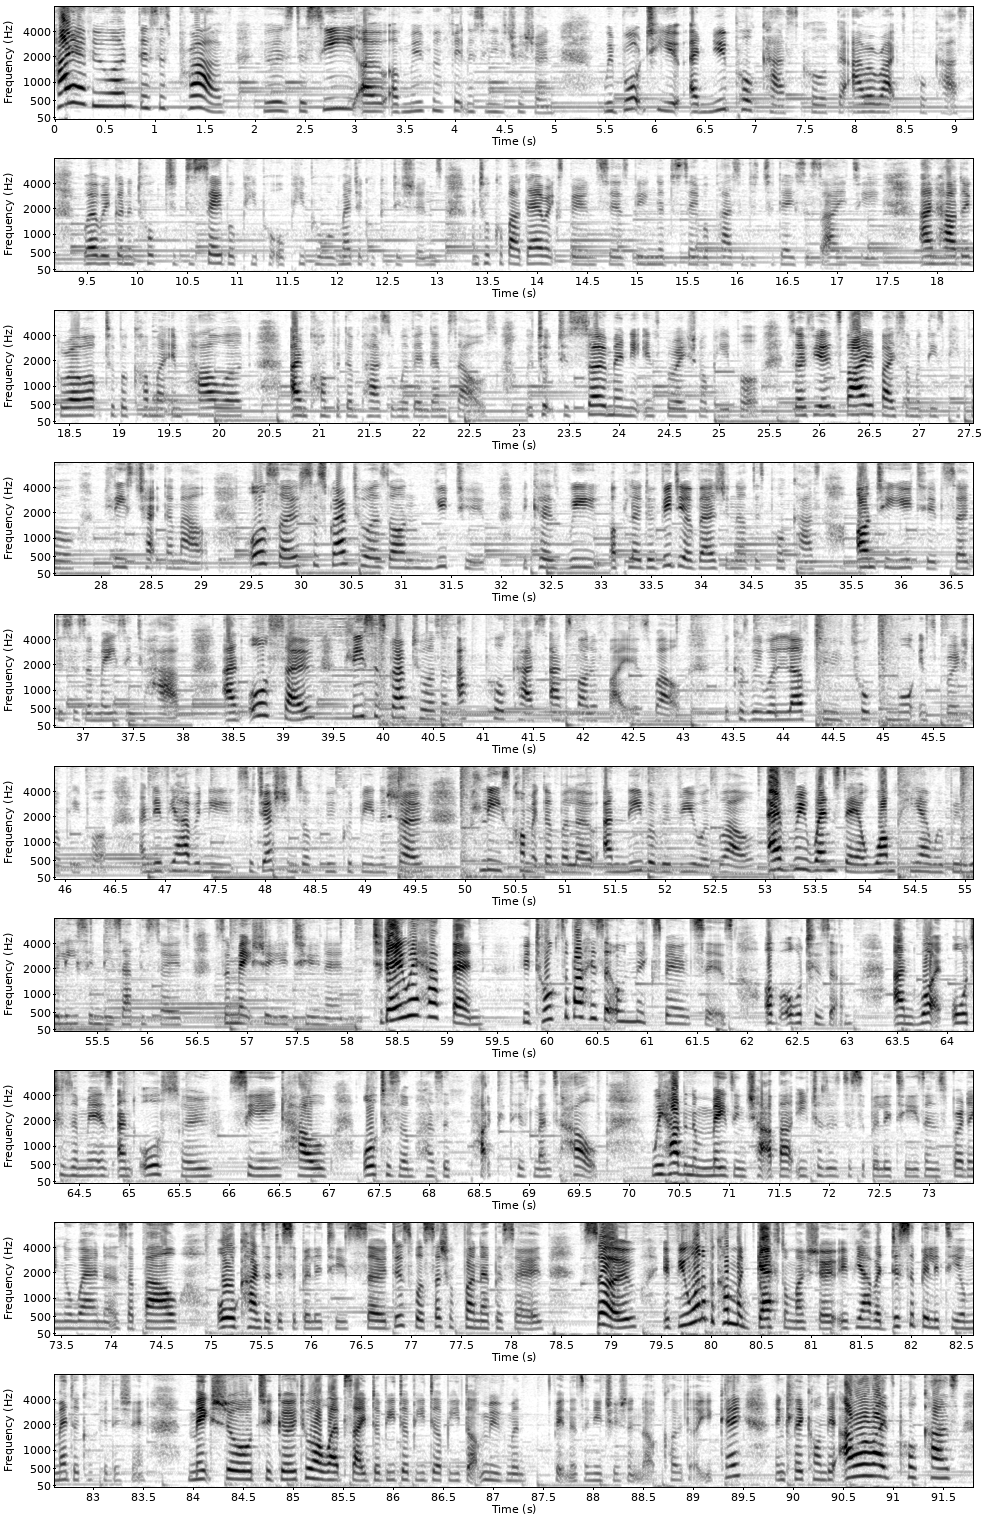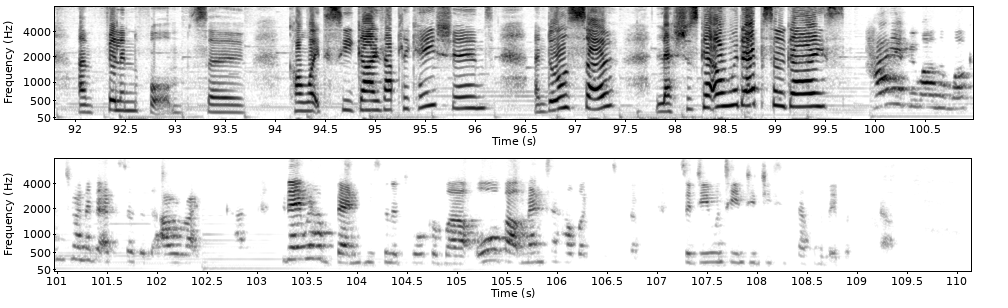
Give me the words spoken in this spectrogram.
Hi everyone, this is Prav, who is the CEO of Movement Fitness and Nutrition. We brought to you a new podcast called the Our Rights Podcast, where we're going to talk to disabled people or people with medical conditions and talk about their experiences being a disabled person in today's society and how they grow up to become an empowered and confident person within themselves. We talk to so many inspirational people, so if you're inspired by some of these people, please check them out. Also, subscribe to us on YouTube because we upload a video version of this podcast onto YouTube. So this is amazing to have. And also, please subscribe to us on Apple Podcasts and Spotify as well because we would love to talk to more inspirational people. And if you have any suggestions of who could be in the show, please comment them below and leave a review as well. Every Wednesday at 1 p.m., we'll be releasing these episodes, so make sure you tune in. Today we have Ben who talks about his own experiences of autism and what autism is, and also seeing how autism has impacted his mental health. We had an amazing chat about each other's disabilities and spreading awareness about all kinds of disabilities. So, this was such a fun episode. So, if you want to become a guest on my show, if you have a disability or medical condition, make sure to go to our website www.movement fitnessandnutrition.co.uk and click on the Our Rights podcast and fill in the form. So can't wait to see guys' applications. And also, let's just get on with the episode, guys. Hi everyone, and welcome to another episode of the Our Rights podcast. Today we have Ben, who's going to talk about all about mental health and autism. So, do you want to introduce yourself in a bit more detail?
